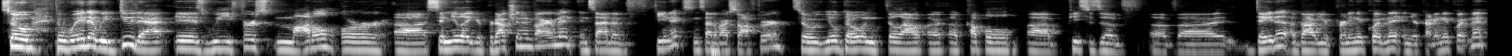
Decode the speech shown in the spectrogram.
So the way that we do that is we first model or uh, simulate your production environment inside of Phoenix, inside of our software. So you'll go and fill out a, a couple uh, pieces of, of uh, data about your printing equipment and your cutting equipment.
